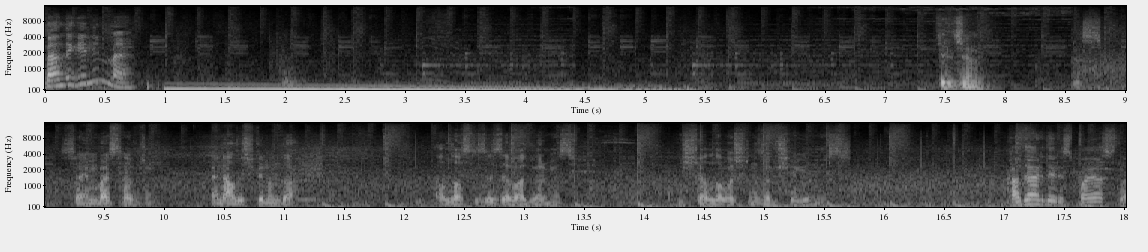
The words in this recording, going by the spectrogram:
Ben de geleyim mi? Geleceğim. Sayın Başsavcım, ben alışkınım da. Allah size zeval vermesin. İnşallah başınıza bir şey gelmez. Kader deriz payasla.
